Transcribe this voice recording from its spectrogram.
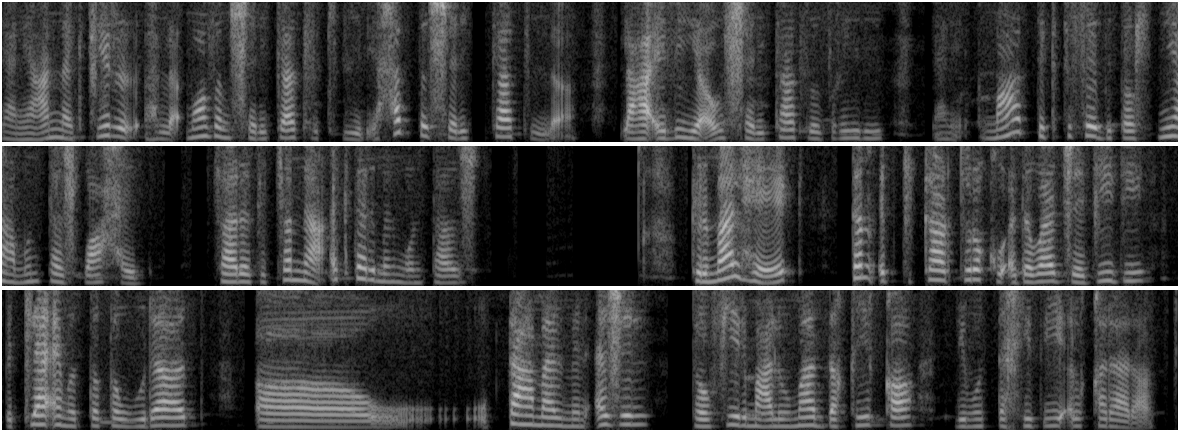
يعني عنا كتير هلأ معظم الشركات الكبيرة حتى الشركات العائلية أو الشركات الصغيرة يعني ما عاد تكتفي بتصنيع منتج واحد صارت تصنع أكثر من منتج. كرمال هيك تم ابتكار طرق وأدوات جديدة بتلائم التطورات آه، وبتعمل من أجل توفير معلومات دقيقة لمتخذي القرارات.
